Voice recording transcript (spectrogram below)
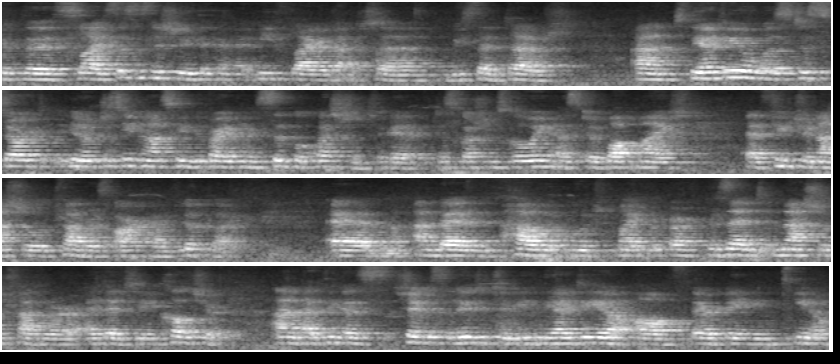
with the slides. This is literally the kind of e-flyer that uh, we sent out. And the idea was to start, you know, just even asking the very kind of simple question to get discussions going as to what might a future National Travellers Archive look like. Um, and then how it would might represent a national traveller identity and culture. And I think as Seamus alluded to, even the idea of there being, you know,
